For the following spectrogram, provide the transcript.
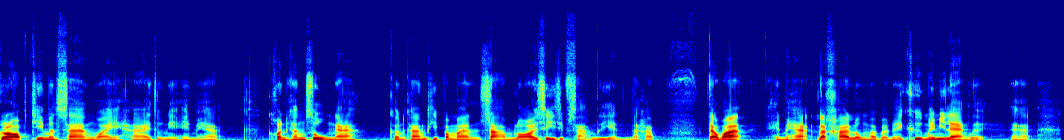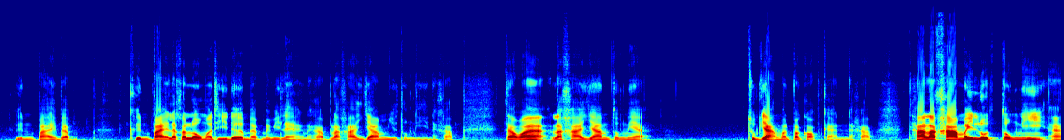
กรอบที่มันสร้างไว้ไฮตรงนี้เห็นไหมฮะ ค่อนข้างสูงนะ ค่อนข้างที่ประมาณ 343 เหรียญนนะครับ แต่ว่าเห็นไหมฮะ ราคาลงมาแบบนี้คือไม่มีแรงเลยนะฮะ ขึ้นไปแบบขึ้นไปแล้วก็ลงมาที่เดิมแบบไม่มีแรงนะครับ ราคาย่ำอยู่ตรงนี้นะครับ แต่ว่าราคาย่ำตรงเนี้ยทุกอย่างมันประกอบกันนะครับ ถ้าราคาไม่หลุดตรงนี้ อ่า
